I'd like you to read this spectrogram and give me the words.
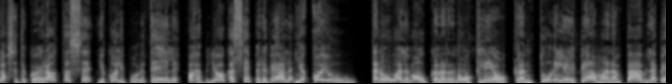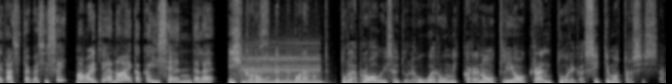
lapsed ja koer autosse ja kooli poole teele, vahepeal joogasse, pere peale ja koju. Tänu uuele mahukale Renault Clio Grand Tourile ei pea ma enam päev läbi edasi-tagasi sõitma, vaid leian aega ka iseendale. ihka rohkem ja paremat, tule proovisõidule uue ruumika Renault Clio Grand Touriga City Motorsisse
